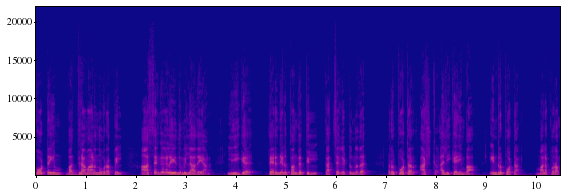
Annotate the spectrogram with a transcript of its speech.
കോട്ടയും ഭദ്രമാണെന്ന ഉറപ്പിൽ ആശങ്കകൾ ഏതുമില്ലാതെയാണ് ലീഗ് തെരഞ്ഞെടുപ്പ് അംഗത്തിൽ കച്ചകെട്ടുന്നത്. Reporter Ashkar Ali Karimba in reporter Malappuram.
